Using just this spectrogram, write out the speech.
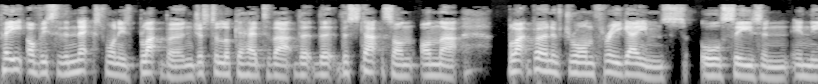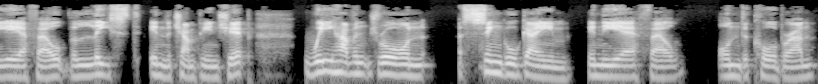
Pete, obviously the next one is Blackburn. Just to look ahead to that, the, the, the stats on, on that. Blackburn have drawn three games all season in the EFL, the least in the championship. We haven't drawn a single game in the EFL under Corberan.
